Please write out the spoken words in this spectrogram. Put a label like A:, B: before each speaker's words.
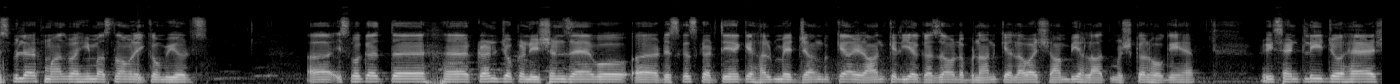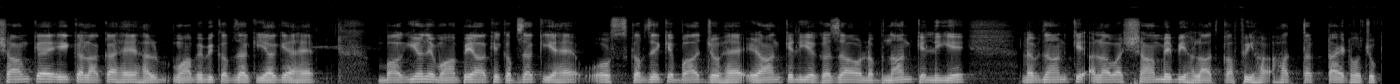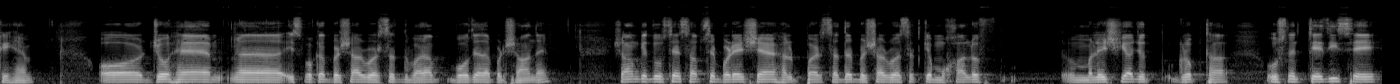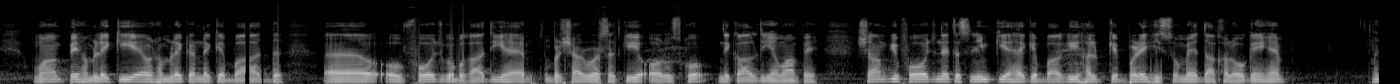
A: بسم اللہ الرحمن الرحیم، السلام علیکم ویورز۔ اس وقت کرنٹ جو کنڈیشنز ہیں، وہ ڈسکس کرتے ہیں کہ حلب میں جنگ کیا ایران کے لیے، غزہ اور لبنان کے علاوہ شام بھی حالات مشکل ہو گئے ہیں۔ ریسنٹلی جو ہے، شام کا ایک علاقہ ہے، حلب، وہاں پہ بھی قبضہ کیا گیا ہے۔ باغیوں نے وہاں پہ آ کے قبضہ کیا ہے۔ اور اس قبضے کے بعد جو ہے، ایران کے لیے، غزہ اور لبنان کے لیے، لبنان کے علاوہ شام میں بھی حالات کافی حد تک ٹائٹ ہو چکے ہیں۔ اور جو ہے اس وقت بشار ورسد دوبارہ بہت زیادہ پریشان ہے۔ شام کے دوسرے سب سے بڑے شہر حلب پر صدر بشار ورسد کے مخالف ملیشیا جو گروپ تھا، اس نے تیزی سے وہاں پہ حملے کیے اور حملے کرنے کے بعد فوج کو بغا دیا ہے بشار ورسد کی اور اس کو نکال دیا وہاں پہ۔ شام کی فوج نے تسلیم کیا ہے کہ باغی حلب کے بڑے حصوں میں داخل ہو گئے ہیں۔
